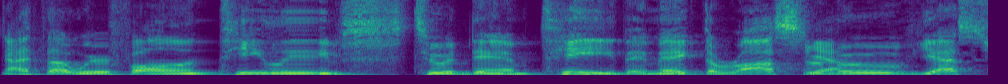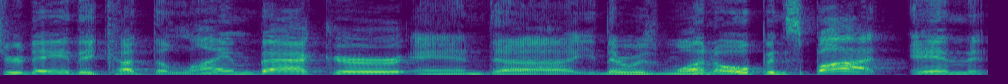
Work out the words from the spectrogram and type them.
I thought we were following tea leaves to a damn T. They make the roster Yeah. move yesterday. They cut the linebacker, and uh, there was one open spot. And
